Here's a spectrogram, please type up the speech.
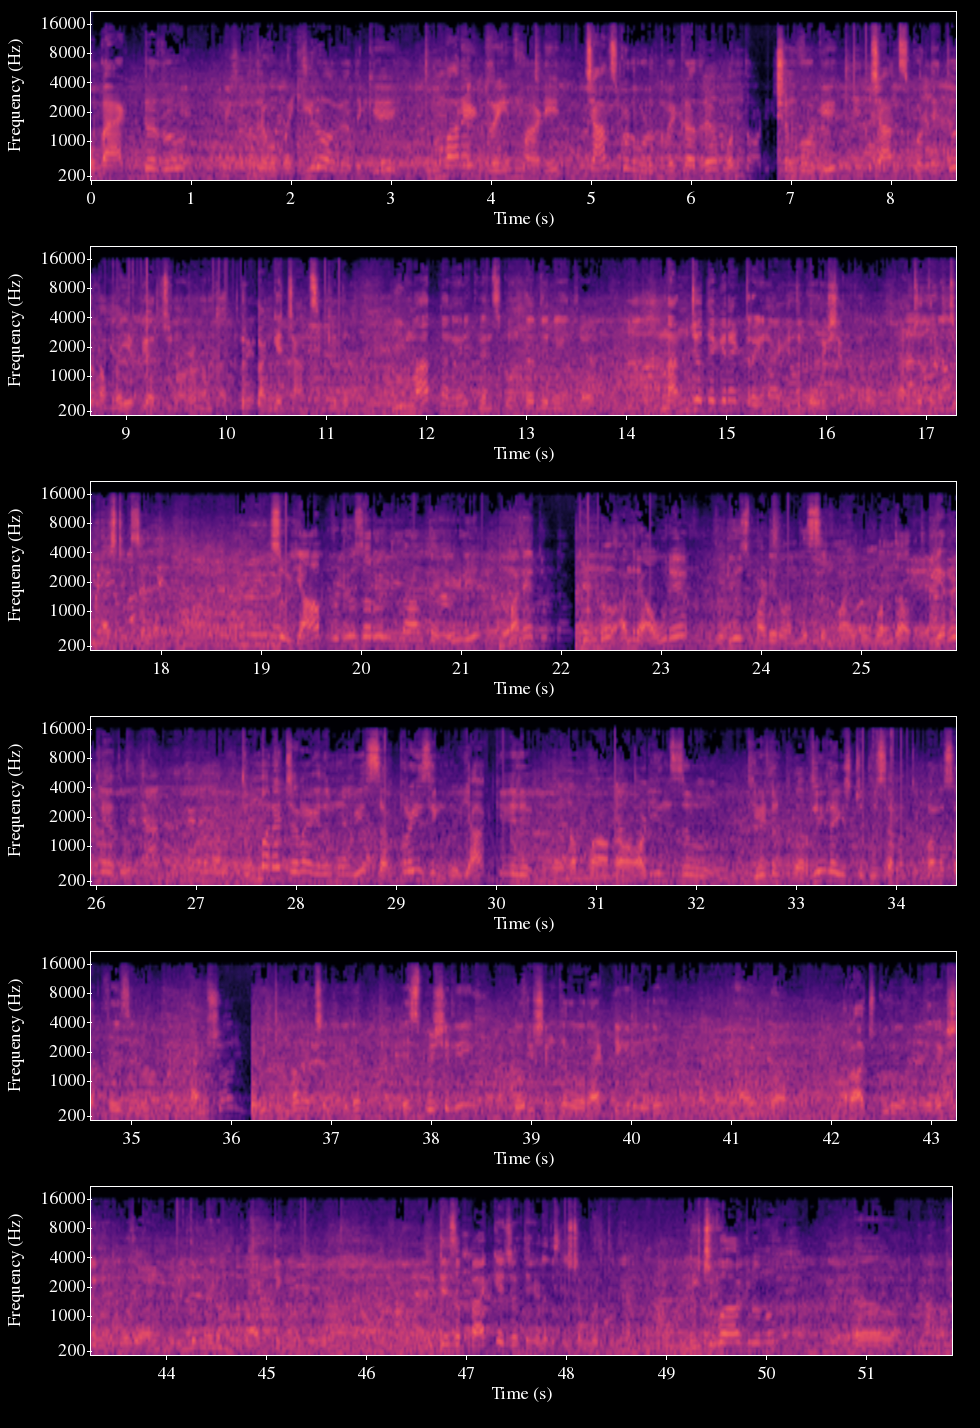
ಒಬ್ಬ ಆ್ಯಕ್ಟರು ಅಂದರೆ ಒಬ್ಬ ಹೀರೋ ಆಗೋದಕ್ಕೆ ತುಂಬಾ ಟ್ರೈನ್ ಮಾಡಿ ಚಾನ್ಸ್ಗಳು ಹುಡುಕಬೇಕಾದ್ರೆ ಒಂದು ಆಡಿಷನ್ಗೆ ಹೋಗಿ ಚಾನ್ಸ್ ಕೊಟ್ಟಿದ್ದು ನಮ್ಮ ಎ ಪಿ ಅರ್ಜುನ್ ಅವರು. ನಮ್ಮ ಕತ್ತೂರಿಯಲ್ಲಿ ಹಂಗೆ ಚಾನ್ಸ್ ಸಿಕ್ಕಿದ್ದು. ಈ ಮಾತು ನಾನು ಏನಕ್ಕೆ ನೆನೆಸ್ಕೊತಿದ್ದೀನಿ ಅಂದರೆ ನನ್ನ ಜೊತೆಗೇ ಟ್ರೈನ್ ಆಗಿದ್ದು ಗೌರಿಶಂಕರ್ ನನ್ನ ಜೊತೆ ಜಿಮ್ನಾಸ್ಟಿಕ್ಸ್ ಎಲ್ಲ ಸೊ ಯಾವ ಪ್ರೊಡ್ಯೂಸರು ಇಲ್ಲ ಅಂತ ಹೇಳಿ ಮನೆ ದುಡ್ಡು ಹಾಕೊಂಡು, ಅಂದರೆ ಅವರೇ ಪ್ರೊಡ್ಯೂಸ್ ಮಾಡಿರುವಂಥ ಸಿನಿಮಾ ಇದು. ಒಂದಾದ ಎರಡನೇದು ತುಂಬಾ ಚೆನ್ನಾಗಿದೆ ಮೂವಿ. ಸರ್ಪ್ರೈಸಿಂಗು ಯಾಕೆ, ನಮ್ಮ ಆಡಿಯನ್ಸು ಥಿಯೇಟ್ರಿಗೆ ಬರಲಿಲ್ಲ ಇಷ್ಟು ದಿವಸ ನಾನು ತುಂಬಾ surprising I am sure movie ತುಂಬಾ ಚೆನ್ನಾಗಿದೆ. ಎಸ್ಪೆಷಲಿ ಗೌರಿಶಂಕರ್ ಅವ್ರ ಆ್ಯಕ್ಟಿಂಗ್ ಇರ್ಬೋದು ಆ್ಯಂಡ್ ರಾಜ್ಗುರು ಅವ್ರ ಡೈರೆಕ್ಷನ್ ಇರ್ಬೋದು ಆ್ಯಂಡ್ ಬಿಂದು ಮೇಡಮ್ ಅವ್ರ ಆ್ಯಕ್ಟಿಂಗ್ ಇರ್ಬೋದು. ಇಟ್ ಈಸ್ ಅ ಪ್ಯಾಕೇಜ್ ಅಂತ ಹೇಳೋದಕ್ಕೆ ಇಷ್ಟಪಡ್ತೀನಿ. ನಿಜವಾಗ್ಲೂ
